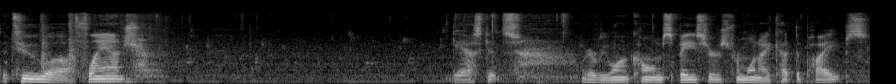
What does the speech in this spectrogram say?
the two uh, flange gaskets, whatever you want to call them, spacers from when I cut the pipes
